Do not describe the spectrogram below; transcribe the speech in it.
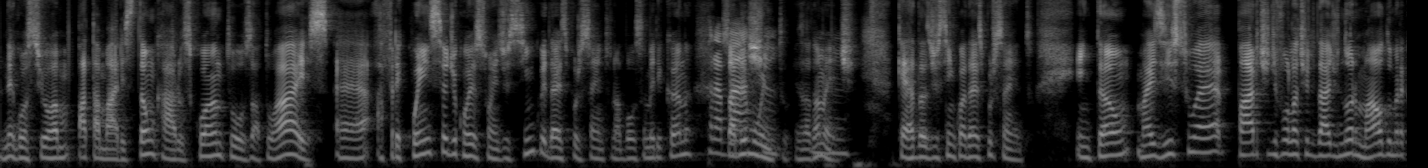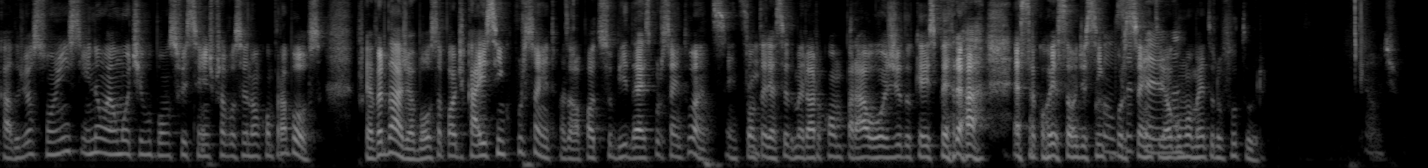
negociou patamares tão caros quanto os atuais, é, a frequência de correções de 5 e 10% na bolsa americana pra sobe baixo. muito, exatamente. Uhum. Quedas de 5 a 10%. Então, mas isso é parte de volatilidade normal do mercado de ações e não é um motivo bom o suficiente para você não comprar bolsa. Porque é verdade, a bolsa pode cair 5%, mas ela pode subir 10% antes. Então, Sim. teria sido melhor comprar hoje do que esperar essa correção de 5% em algum momento no futuro. Ótimo.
